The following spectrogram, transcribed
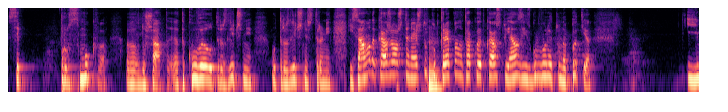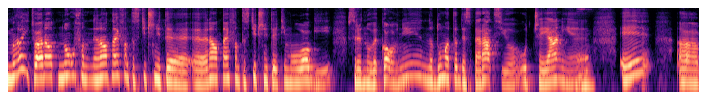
се просмуква в душата. Атакува я от различни, от различни страни. И само да кажа още нещо в подкрепа на това, което каза Стоян за изгубването на пътя има, и това е една от, много, една от най-фантастичните, е, една от най-фантастичните етимологии средновековни на думата десперацио, отчаяние, е а,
